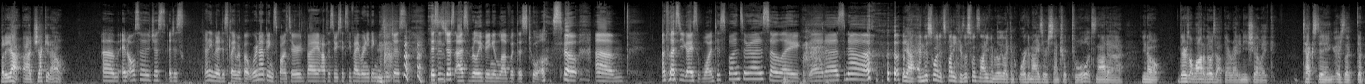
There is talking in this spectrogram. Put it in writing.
But uh, yeah, uh, check it out. Um, and also just a dis- not even a disclaimer, but we're not being sponsored by Office 365 or anything. This is just this is just us really being in love with this tool. So. Um, unless you guys want to sponsor us so like let us know yeah and this one it's funny because this one's not even really like an organizer centric tool it's not a you know there's a lot of those out there right anisha like texting there's like the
